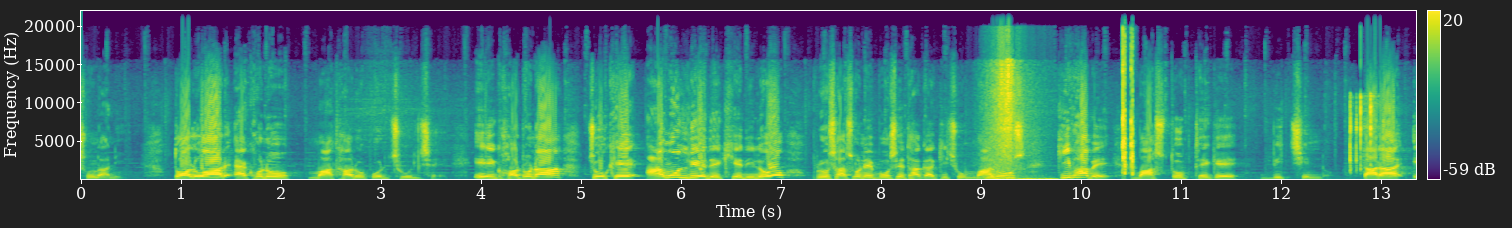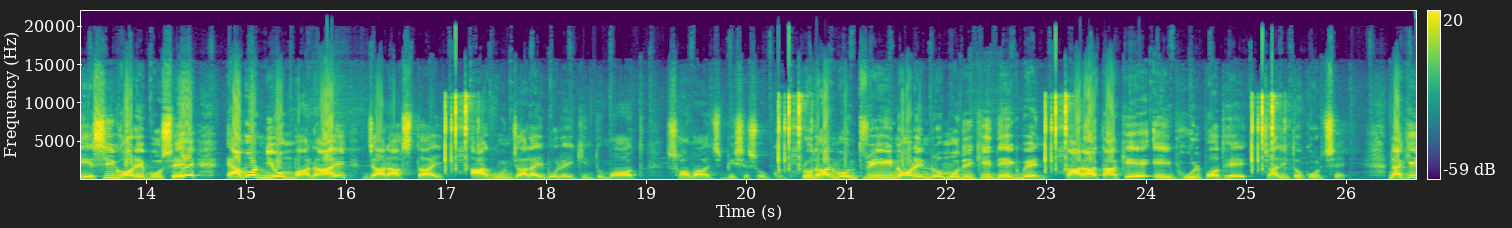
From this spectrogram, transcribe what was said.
শুনানি। তলোয়ার এখনও মাথার উপর ঝুলছে। এই ঘটনা চোখে আঙুল দিয়ে দেখিয়ে দিল প্রশাসনে বসে থাকা কিছু মানুষ কীভাবে বাস্তব থেকে বিচ্ছিন্ন। তারা এসি ঘরে বসে এমন নিয়ম বানায় যা রাস্তায় আগুন জ্বালায় বলেই কিন্তু মত সমাজ বিশেষজ্ঞ প্রধানমন্ত্রী নরেন্দ্র মোদী কি দেখবেন? কারা তাকে এই ভুল পথে চালিত করছে? নাকি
